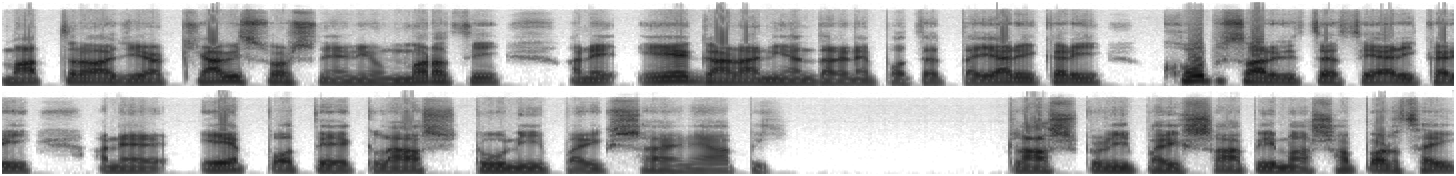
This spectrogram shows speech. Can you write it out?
માત્ર હજી અઠ્યાવીસ વર્ષની એની ઉંમર હતી અને એ ગાળાની અંદર એણે પોતે તૈયારી કરી, ખૂબ સારી રીતે તૈયારી કરી અને એ પોતે ક્લાસ ટુની પરીક્ષા એણે આપી. ક્લાસ ટુની પરીક્ષા આપીમાં સફળ થઈ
